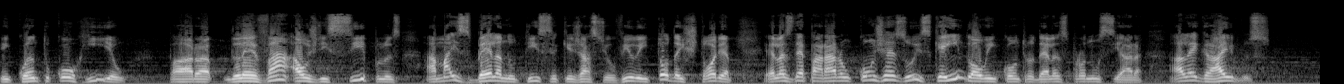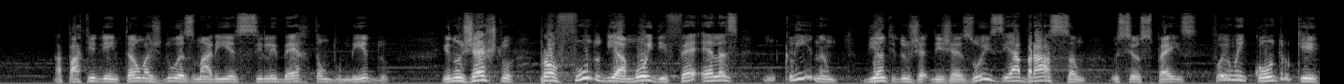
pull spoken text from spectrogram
enquanto corriam para levar aos discípulos a mais bela notícia que já se ouviu em toda a história, elas depararam com Jesus, que indo ao encontro delas pronunciara: Alegrai-vos. A partir de então, as duas Marias se libertam do medo e, num gesto profundo de amor e de fé, elas inclinam diante de Jesus e abraçam os seus pés. Foi um encontro que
